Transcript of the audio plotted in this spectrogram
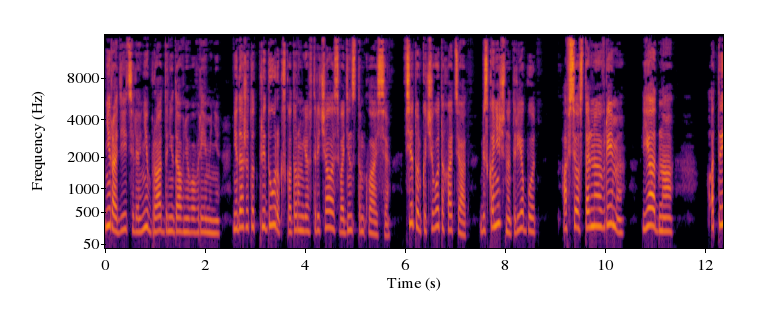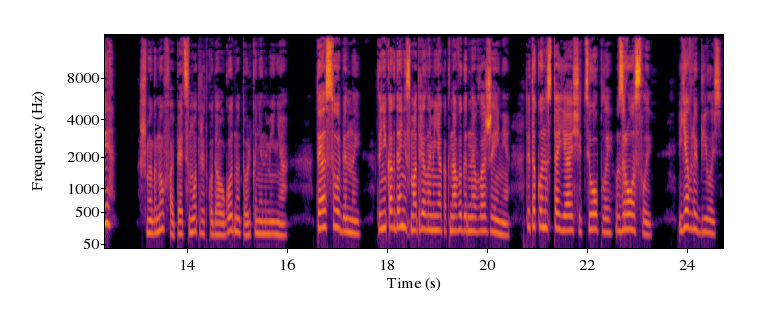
Ни родителя, ни брат до недавнего времени, ни даже тот придурок, с которым я встречалась в одиннадцатом классе. Все только чего-то хотят, бесконечно требуют. А все остальное время я одна. А ты...» Шмыгнув, опять смотрит куда угодно, только не на меня. «Ты особенный. Ты никогда не смотрел на меня как на выгодное вложение. Ты такой настоящий, теплый, взрослый. И я влюбилась.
